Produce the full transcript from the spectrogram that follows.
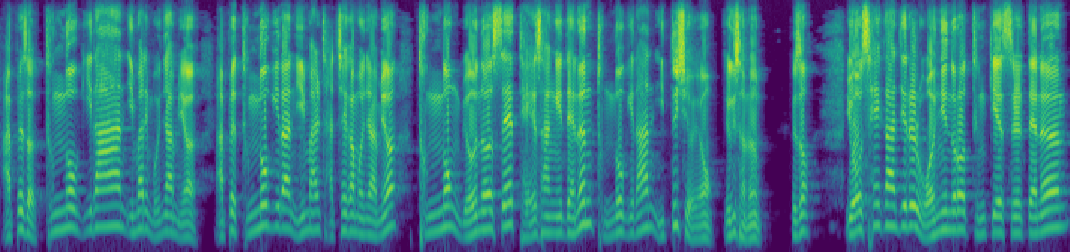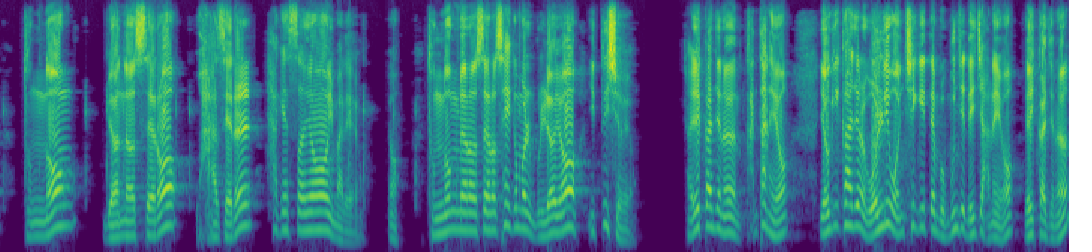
앞에서 등록이란 이 말이 뭐냐면 앞에 등록이란 이 말 자체가 뭐냐면 등록 면허세 대상이 되는 등록이란 이 뜻이에요. 여기서는 그래서 요 세 가지를 원인으로 등기했을 때는 등록 면허세로 과세를 하겠어요 이 말이에요. 등록 면허세로 세금을 물려요 이 뜻이에요. 자, 여기까지는 간단해요. 여기까지는 원리 원칙이기 때문에 뭐 문제 내지 않아요. 여기까지는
